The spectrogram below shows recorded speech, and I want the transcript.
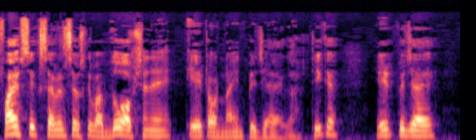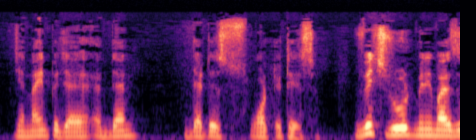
فائیو سکس سیون سے اس کے بعد دو آپشن ہے ایٹ اور نائن پہ جائے گا، ٹھیک ہے؟ ایٹ پہ جائے یا نائن پہ جائے and then that is what it is which route minimize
